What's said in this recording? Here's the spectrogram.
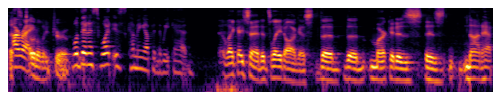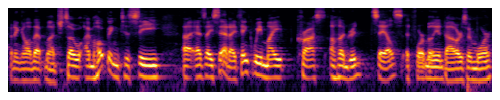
That's All right. totally true. Well, Dennis, what is coming up in the week ahead? Like I said, it's late August. The the market is is not happening all that much. So I'm hoping to see, uh, as I said, I think we might cross hundred sales at four million dollars or more.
